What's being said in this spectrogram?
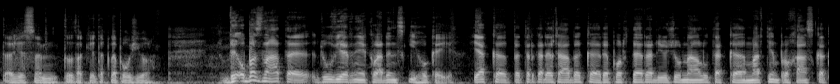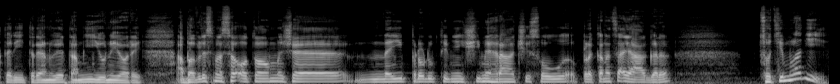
takže jsem to taky takhle používal. Vy oba znáte důvěrně kladenský hokej. Jak Petr Kadeřábek, reportér radiožurnálu, tak Martin Procházka, který trénuje tamní juniory. A bavili jsme se o tom, že nejproduktivnějšími hráči jsou Plekanec a Jágr. Co ti mladí?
